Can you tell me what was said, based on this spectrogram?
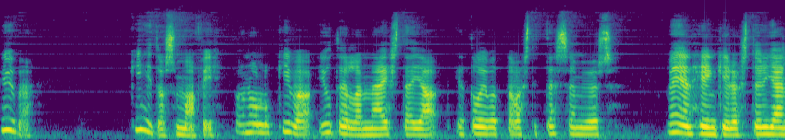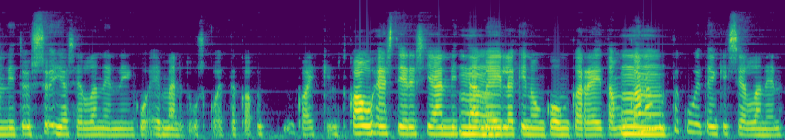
Hyvä. Kiitos Mafi. On ollut kiva jutella näistä ja, ja toivottavasti tässä myös meidän henkilöstön jännitys ja sellainen, niin kuin, en mä nyt usko, että ka- kaikki nyt kauheasti edes jännittää. Mm. Meilläkin on konkareita mukana, mm. mutta kuitenkin sellainen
